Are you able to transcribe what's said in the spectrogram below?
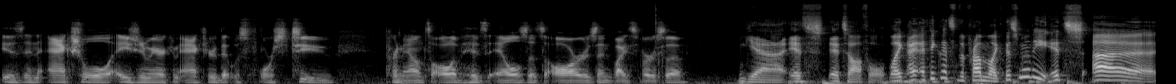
is an actual Asian American actor that was forced to pronounce all of his L's as R's and vice versa. Yeah, it's it's awful. Like I, I think that's the problem. Like this movie, it's uh,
